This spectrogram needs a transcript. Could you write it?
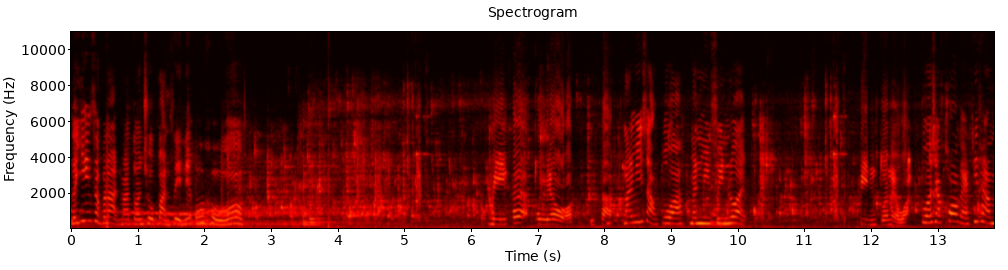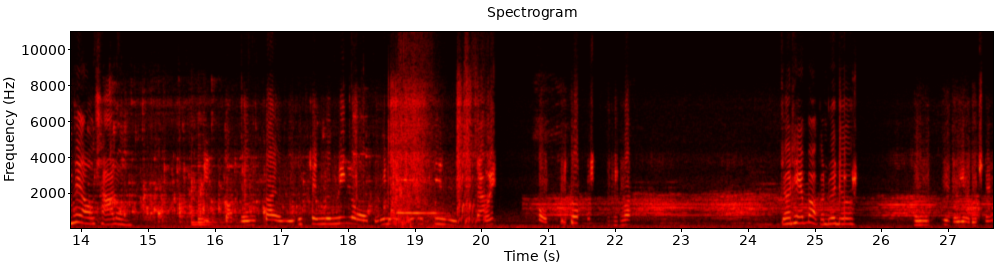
แล้วยิ่งสัตว์ประหลาดมาตอนโชว์ปั่นเสร็จเนี่ยโอ้โห มีแค่ตัวเดียวเหรอปีศาจมันมีสองตัว มันมีฟินด้วย ฟินตัวไหนวะตัวชักโครกไงที่ทำให้เราช้าลง ปิดกับวงใส่หรือเช่นมันไม่โหลดไม่โหลดไม่ได้จริงเฮ้ยโอ้ยตัวนี้ว่าเจอเทปบอกกันด้วยเด้อเดี๋ยวอย่างเช่น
